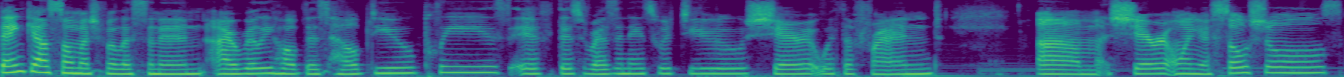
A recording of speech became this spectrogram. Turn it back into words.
Thank y'all so much for listening. I really hope this helped you. Please, if this resonates with you, share it with a friend. Um, share it on your socials.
